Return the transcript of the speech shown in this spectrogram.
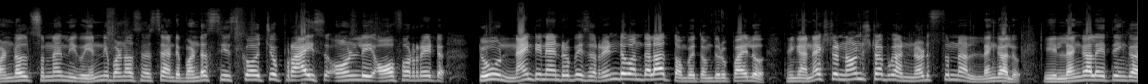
బండల్స్ ఉన్నాయి. మీకు ఎన్ని బండల్స్ వస్తాయి అంటే బండల్స్ తీసుకోవచ్చు. Price only offer rate two ninety nine rupees రెండు వందల తొంభై తొమ్మిది రూపాయలు. ఇంకా నెక్స్ట్ నాన్ స్టాప్గా నడుస్తున్న లెంగాలు. ఈ లెంగాలు అయితే ఇంకా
